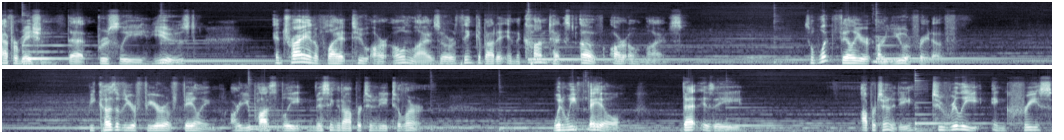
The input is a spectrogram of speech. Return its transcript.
affirmation that Bruce Lee used and try and apply it to our own lives or think about it in the context of our own lives. So, what failure are you afraid of? Because of your fear of failing, are you possibly missing an opportunity to learn? When we fail, that is a opportunity to really increase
